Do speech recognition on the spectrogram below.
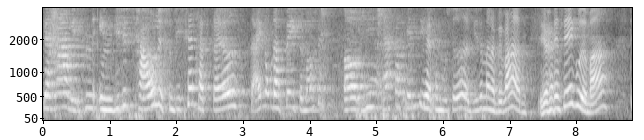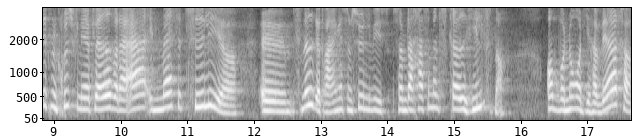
der har vi sådan en lille tavle, som de selv har skrevet. Der er ikke nogen, der har bedt dem om det. Og vi er så heldige her på museet, at vi simpelthen har bevaret den. Ja. Den ser ikke ud af meget. Det er sådan en krydsfineret plade, hvor der er en masse tidligere øh, snedgerdrenge, sandsynligvis, som der har simpelthen skrevet hilsner om, hvornår de har været her,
